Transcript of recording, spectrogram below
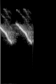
you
